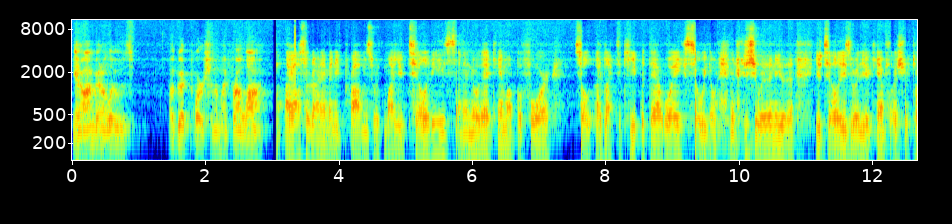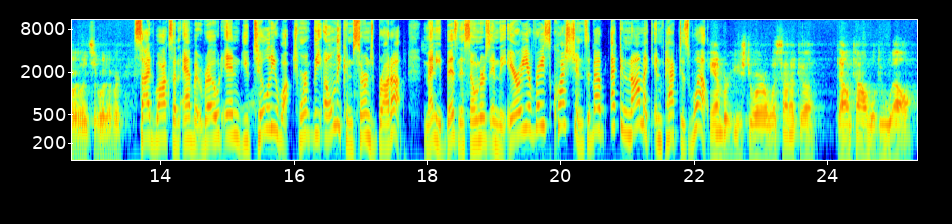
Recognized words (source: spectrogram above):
you know, I'm going to lose a good portion of my front lawn. I also don't have any problems with my utilities, and I know that came up before. So I'd like to keep it that way so we don't have an issue with any of the utilities, whether you can't flush your toilets or whatever. Sidewalks on Abbott Road and utility watch weren't the only concerns brought up. Many business owners in the area raised questions about economic impact as well. Amber, East Aurora, West Seneca, downtown will do well.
